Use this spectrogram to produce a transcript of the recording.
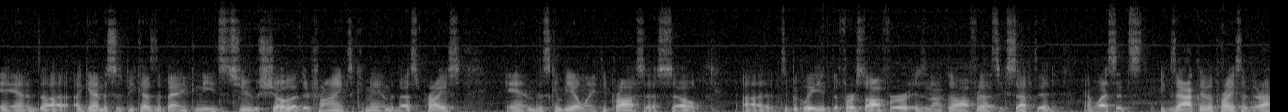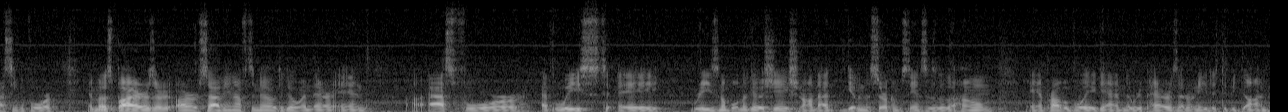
And uh, again, this is because the bank needs to show that they're trying to command the best price, and this can be a lengthy process. So uh, typically, the first offer is not the offer that's accepted unless it's exactly the price that they're asking for. And most buyers are, are savvy enough to know to go in there and uh, ask for at least a reasonable negotiation on that, given the circumstances of the home and probably, again, the repairs that are needed to be done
